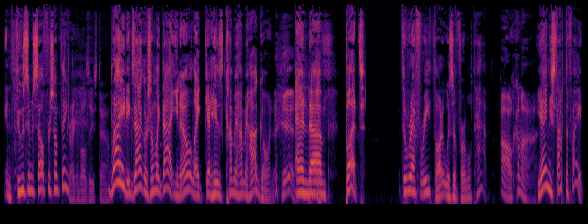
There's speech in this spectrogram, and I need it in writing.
enthuse himself or something. Dragon Ball Z style. Right, exactly, or something like that, you know, like get his kamehameha going. Yeah. And um, but the referee thought it was a verbal tap. oh, come on. Yeah, and he stopped the fight.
